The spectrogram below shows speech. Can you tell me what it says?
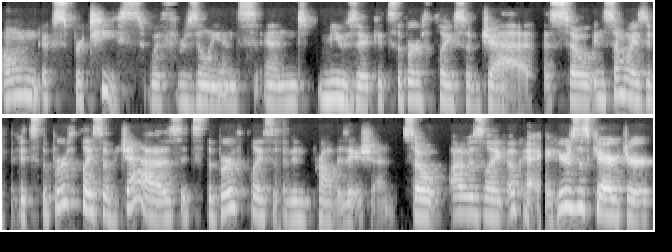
own expertise with resilience and music. It's the birthplace of jazz. So in some ways, if it's the birthplace of jazz, it's the birthplace of improvisation. So I was like, okay, here's this character.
